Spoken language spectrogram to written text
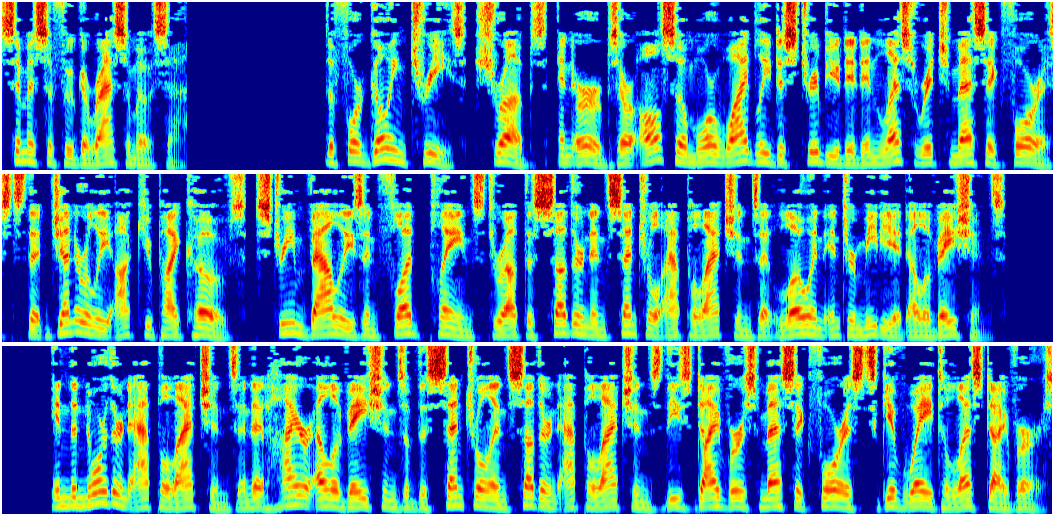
Cimicifuga racemosa. The foregoing trees, shrubs, and herbs are also more widely distributed in less rich mesic forests that generally occupy coves, stream valleys and flood plains throughout the southern and central Appalachians at low and intermediate elevations. In the northern Appalachians and at higher elevations of the central and southern Appalachians these diverse mesic forests give way to less diverse,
